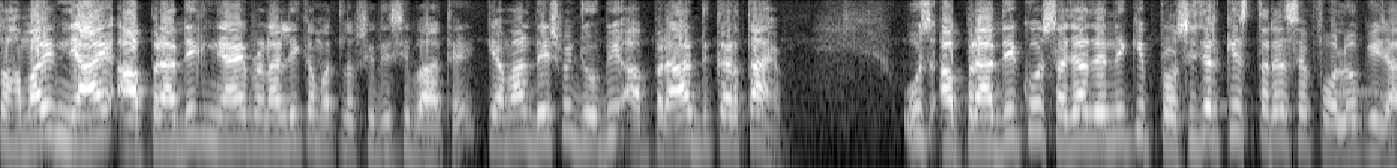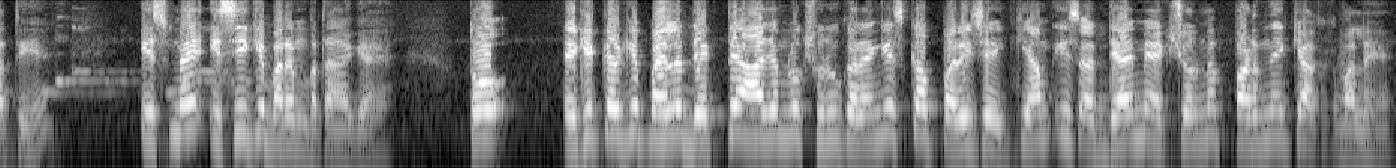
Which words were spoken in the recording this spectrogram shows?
तो हमारी न्याय, आपराधिक न्याय प्रणाली का मतलब सीधी सी बात है कि हमारे देश में जो भी अपराध करता है, उस अपराधी को सज़ा देने की प्रोसीजर किस तरह से फॉलो की जाती है, इसमें इसी के बारे में बताया गया है। तो एक एक करके पहले देखते हैं, आज हम लोग शुरू करेंगे इसका परिचय कि हम इस अध्याय में एक्चुअल में पढ़ने क्या वाले हैं।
